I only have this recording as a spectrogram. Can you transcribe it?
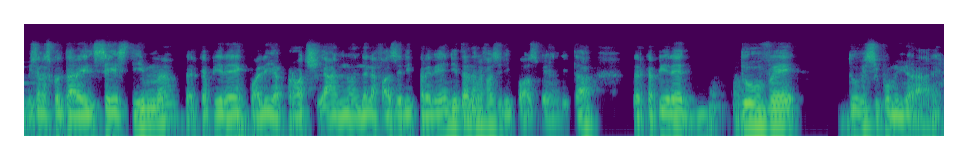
bisogna ascoltare il sales team per capire quali approcci hanno nella fase di prevendita e nella fase di post vendita, per capire dove, dove si può migliorare.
